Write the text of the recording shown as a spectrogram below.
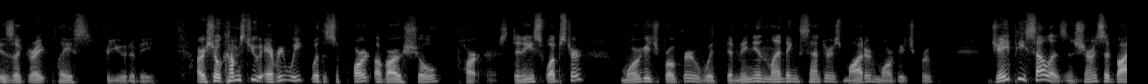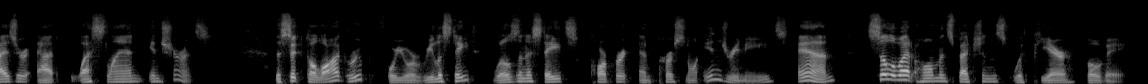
is a great place for you to be. Our show comes to you every week with the support of our show partners Denise Webster, mortgage broker with Dominion Lending Center's Modern Mortgage Group, JP Sellers, insurance advisor at Westland Insurance. The Sitka Law Group for your real estate, wills and estates, corporate and personal injury needs, and Silhouette Home Inspections with Pierre Beauvais.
